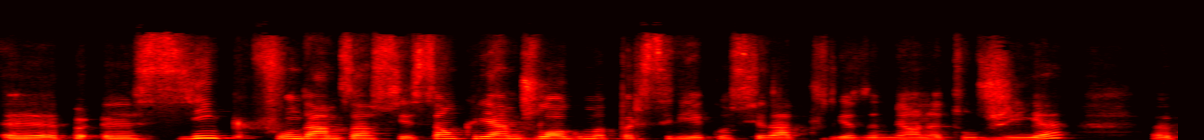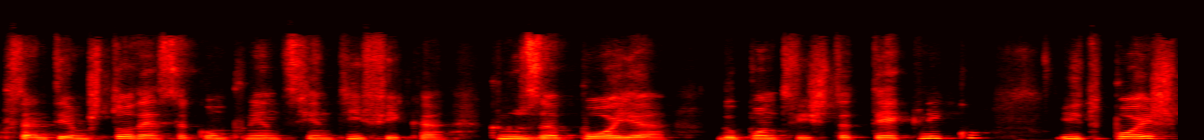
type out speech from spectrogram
eh, assim que fundámos a associação, criámos logo uma parceria com a Sociedade Portuguesa de Neonatologia, Portanto, temos toda essa componente científica que nos apoia do ponto de vista técnico e depois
